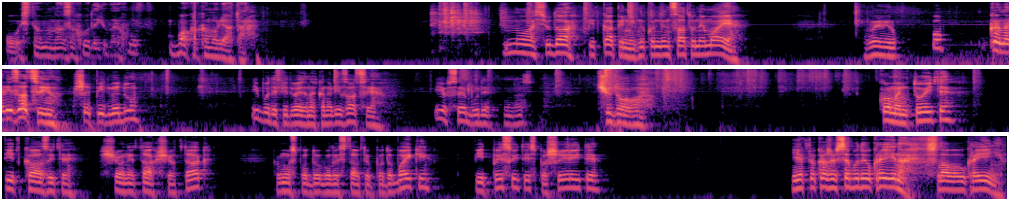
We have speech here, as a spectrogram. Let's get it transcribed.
Ось там у нас заходить вверху бак акумулятора. Ну а сюди під капельник, ну конденсату немає. Вивів оп, каналізацію ще підведу. І буде підведена каналізація. І все буде у нас чудово. Коментуйте, підказуйте, що не так, що так. Кому сподобалось, ставте вподобайки. Підписуйтесь, поширюйте. Як то каже, все буде Україна. Слава Україні!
